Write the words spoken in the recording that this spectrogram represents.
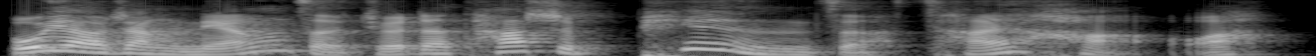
不要让娘子觉得他是骗子才好啊！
